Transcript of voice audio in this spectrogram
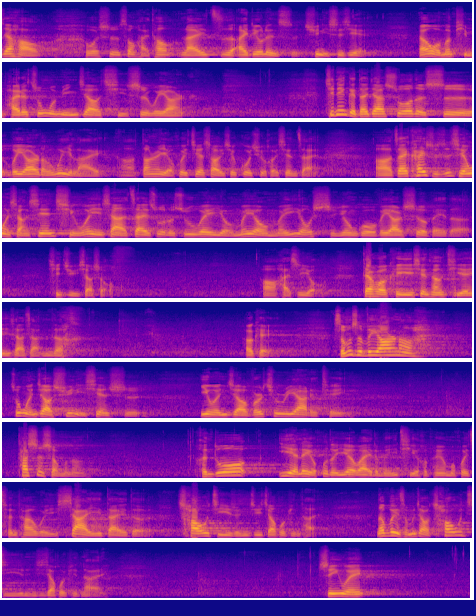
大家好，我是宋海涛，来自 Idealens 虚拟世界。然后我们品牌的中文名叫启示 VR。今天给大家说的是 VR 的未来啊，当然也会介绍一些过去和现在。啊，在开始之前，我想先请问一下在座的诸位有没有没有使用过 VR 设备的，请举一下手。啊，还是有，待会儿可以现场体验一下咱们的。OK，什么是 VR 呢？中文叫虚拟现实。英文叫 Virtual Reality，它是什么呢？很多业内或者业外的媒体和朋友们会称它为下一代的超级人机交互平台。那为什么叫超级人机交互平台？是因为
